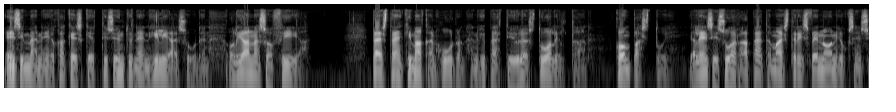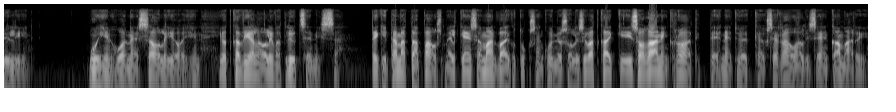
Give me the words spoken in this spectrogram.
Ensimmäinen, joka keskeytti syntyneen hiljaisuuden, oli Anna Sofia. Päästään kimakan huudon hän hypähti ylös tuoliltaan, kompastui ja lensi suoraa päätä maisteri Svenoniuksen syliin. Muihin huoneessa olijoihin, jotka vielä olivat Lytsenissä, teki tämä tapaus melkein saman vaikutuksen kuin jos olisivat kaikki Isolaanin kroatit tehneet hyökkäyksen rauhalliseen kamariin.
